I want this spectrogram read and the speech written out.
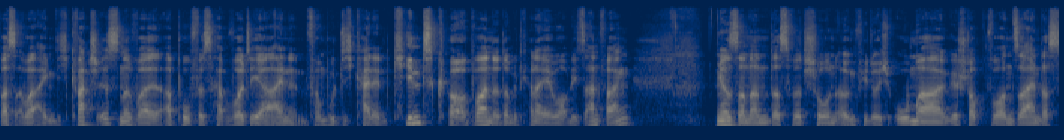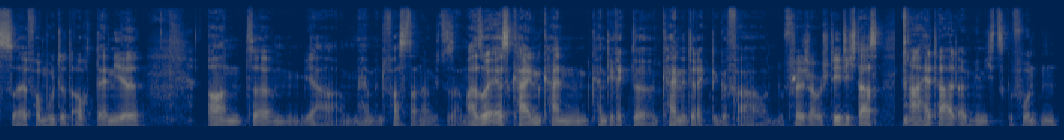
was aber eigentlich Quatsch ist, ne, weil Apophis wollte ja einen, vermutlich keinen Kindkörper, ne, damit kann er ja überhaupt nichts anfangen. Ja, sondern das wird schon irgendwie durch Oma gestoppt worden sein. Das äh, vermutet auch Daniel. Und ähm, ja, Hammond fasst dann irgendwie zusammen. Also er ist kein, kein, kein direkte, keine direkte Gefahr. Und Fraser bestätigt das. Er hätte halt irgendwie nichts gefunden.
